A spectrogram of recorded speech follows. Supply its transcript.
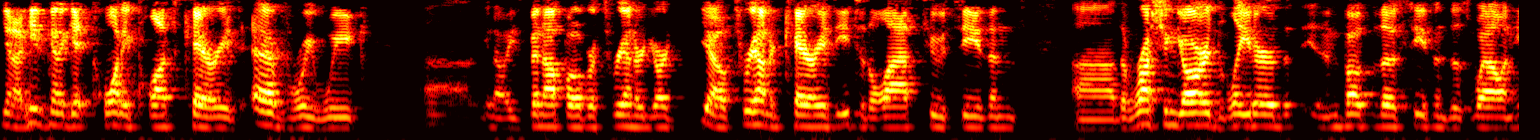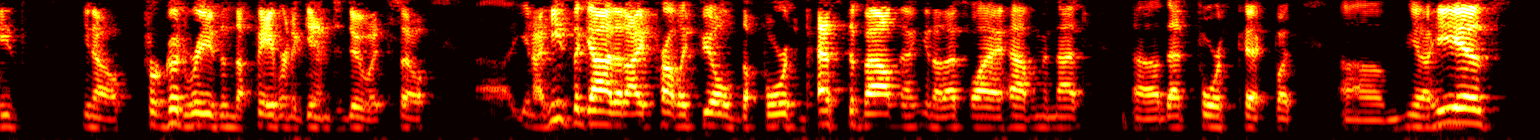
you know he's going to get 20 plus carries every week. Uh, you know, he's been up over 300 yard, you know, 300 carries each of the last two seasons. Uh, the rushing yards leader in both of those seasons as well, and he's you know for good reason the favorite again to do it. So. Uh, you know he's the guy that I probably feel the fourth best about. You know that's why I have him in that uh, that fourth pick. But um, you know he is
